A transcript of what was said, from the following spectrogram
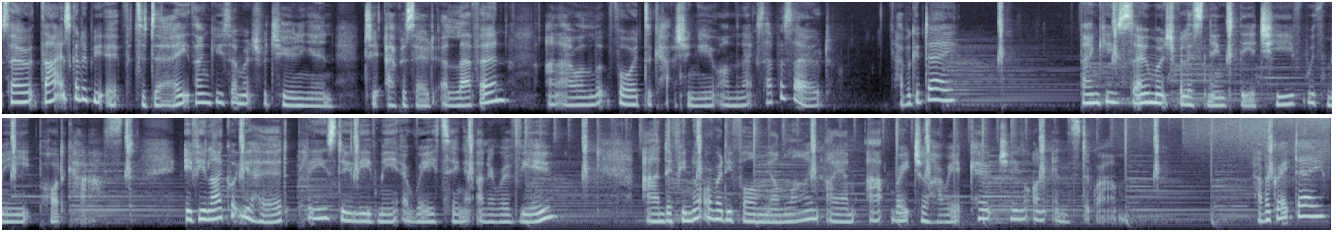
So that is going to be it for today. Thank you so much for tuning in to episode 11, and I will look forward to catching you on the next episode. Have a good day. Thank you so much for listening to the Achieve With Me podcast. If you like what you heard, please do leave me a rating and a review. And if you're not already following me online, I am at Rachel Harriet Coaching on Instagram. Have a great day.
